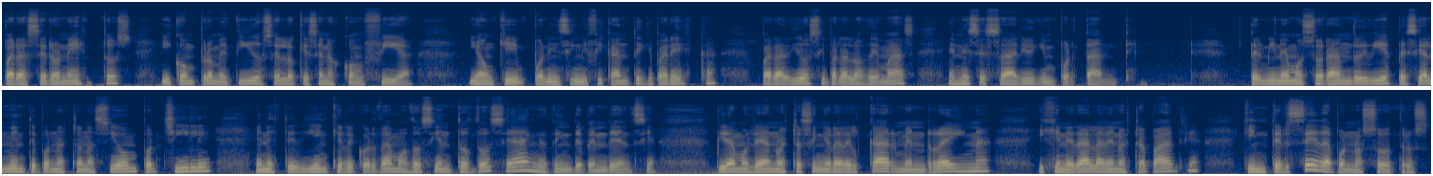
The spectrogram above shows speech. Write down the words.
para ser honestos y comprometidos en lo que se nos confía, y aunque por insignificante que parezca, para Dios y para los demás es necesario y importante. Terminemos orando hoy día especialmente por nuestra nación, por Chile, en este día en que recordamos 212 años de independencia. Pidámosle a Nuestra Señora del Carmen, Reina y Generala de nuestra patria, que interceda por nosotros,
